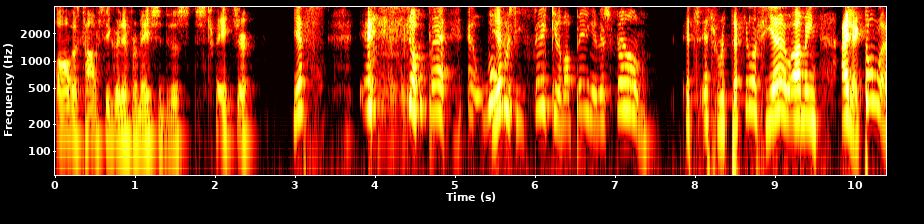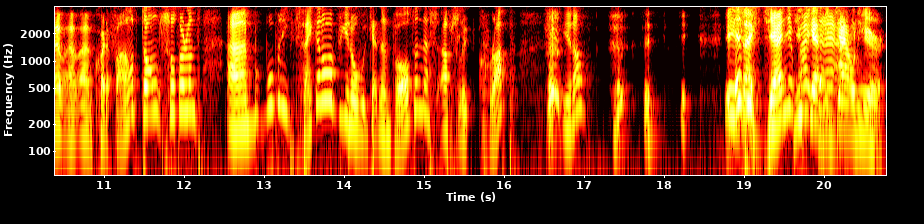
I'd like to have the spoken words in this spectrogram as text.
all the top secret information to this stranger. yes, It's so bad. And what Yeah. was he thinking about being in this film? It's it's ridiculous. Yeah, I mean, I like Donald. I, I'm quite a fan of Donald Sutherland. And what was he thinking of? You know, getting involved in this absolute crap. You know, He's This like, genuine. You can't I- be down here.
